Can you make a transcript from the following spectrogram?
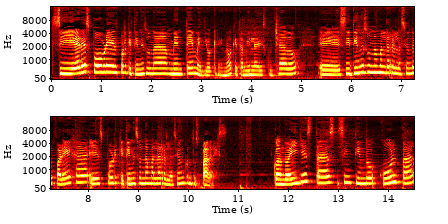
Si eres pobre es porque tienes una mente mediocre, ¿no? Que también la he escuchado. Eh, si tienes una mala relación de pareja es porque tienes una mala relación con tus padres. Cuando ahí ya estás sintiendo culpa,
